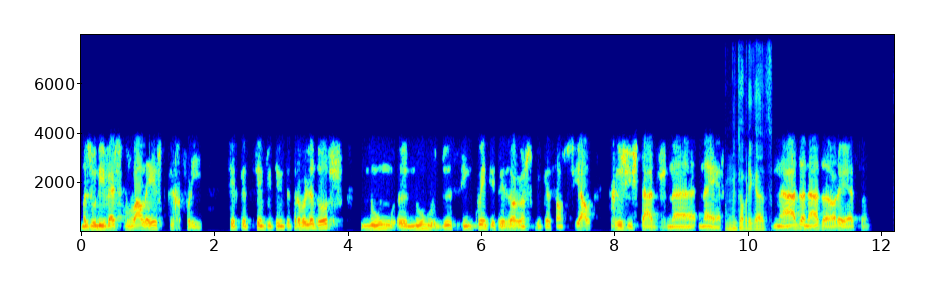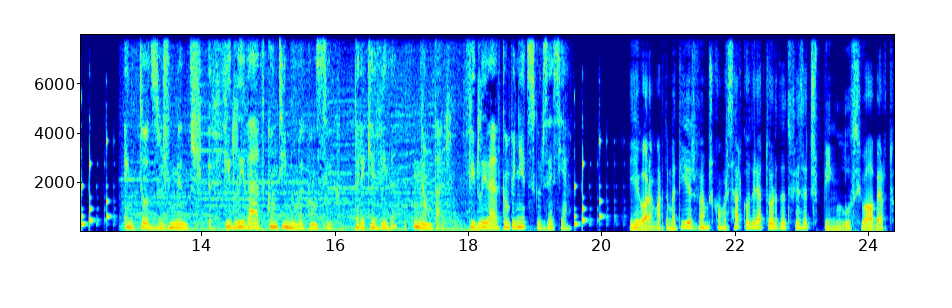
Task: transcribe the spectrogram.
Mas o universo global é este que referi. Cerca de 130 trabalhadores, num uh, número de 53 órgãos de comunicação social registados na, na ER. Muito obrigado. Nada, nada, a hora é essa. Em todos os momentos, a fidelidade continua consigo, para que a vida não pare. Fidelidade Companhia de Seguros S.A. E agora, Marta Matias, vamos conversar com o diretor da Defesa de Espinho, Lúcio Alberto.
